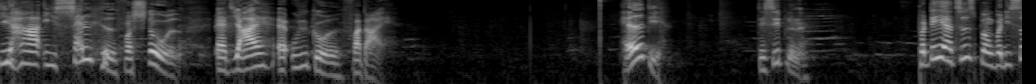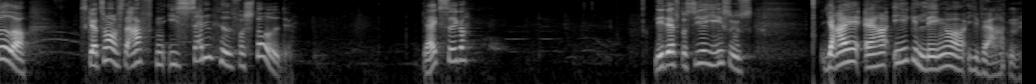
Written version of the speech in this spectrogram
de har i sandhed forstået, at jeg er udgået fra dig. Havde de disciplene på det her tidspunkt, hvor de sidder skal torsdag aften i sandhed forstået det? Jeg er ikke sikker. Lidt efter siger Jesus, jeg er ikke længere i verden,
